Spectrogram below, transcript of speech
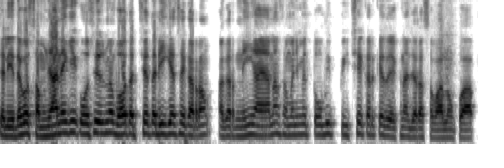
चलिए, देखो, समझाने की कोशिश में बहुत अच्छे तरीके से कर रहा हूँ। अगर नहीं आया ना समझ में तो भी पीछे करके देखना जरा सवालों को आप।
